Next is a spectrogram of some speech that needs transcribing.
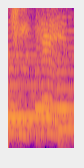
GK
